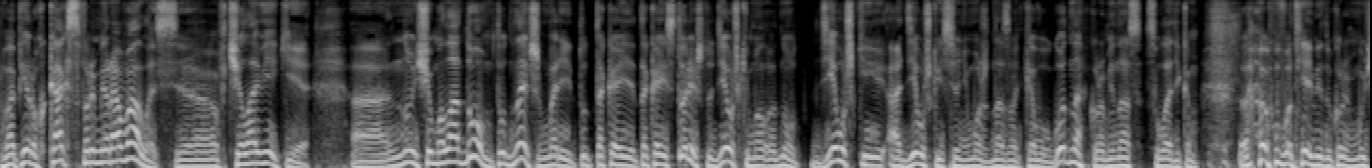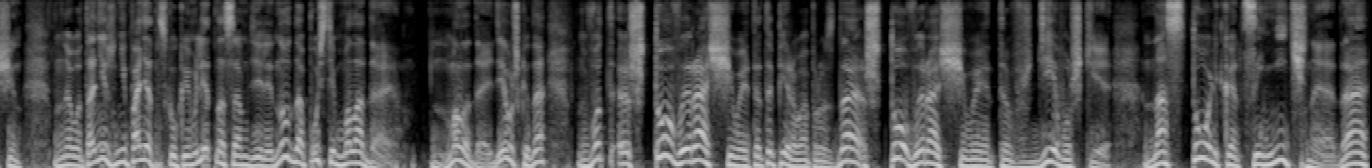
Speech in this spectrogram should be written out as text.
Во-первых, как сформировалась э, в человеке, э, ну, еще молодом, тут, знаешь, Мария, тут такая, такая история, что девушки, ну, девушки, а девушкой сегодня можно назвать кого угодно, кроме нас с Владиком, вот я имею в виду, кроме мужчин, Ну, вот они же непонятно, сколько им лет на самом деле, ну, допустим, молодая, молодая девушка, да, вот э, что выращивает, это первый вопрос, да, что выращивает в девушке настолько циничное, да,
